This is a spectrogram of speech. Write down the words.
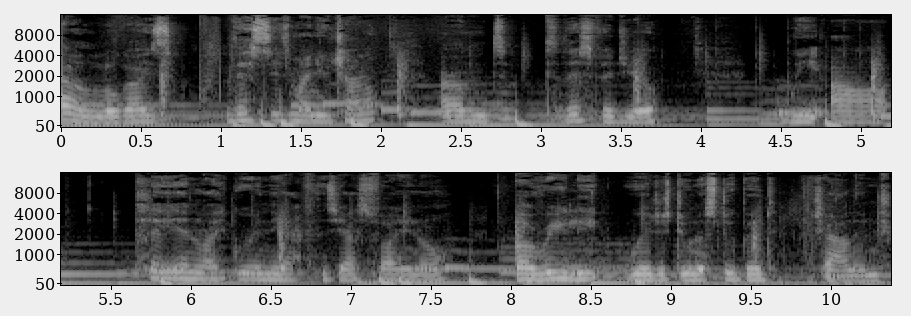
Hello guys, this is my new channel and to this video we are playing like we're in the FNCS final but really we're just doing a stupid challenge.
